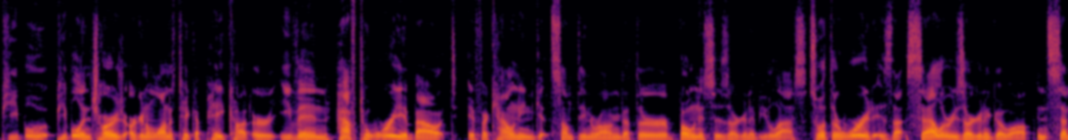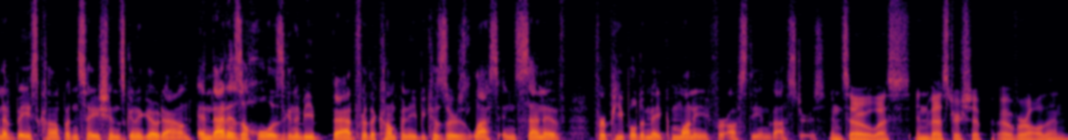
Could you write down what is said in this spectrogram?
people people in charge are going to want to take a pay cut or even have to worry about if accounting gets something wrong that their bonuses are going to be less. So what they're worried is that salaries are going to go up, incentive based compensation is going to go down, and that as a whole is going to be bad for the company because there's less incentive incentive for people to make money for us the investors. And so less investorship overall than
